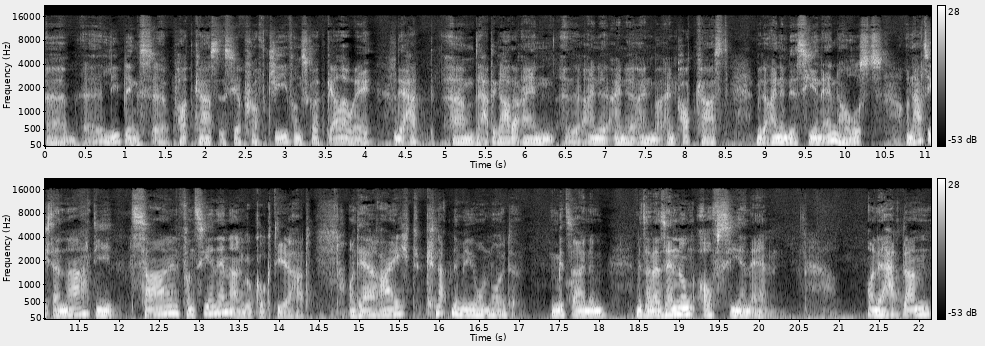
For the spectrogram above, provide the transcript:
ähm, äh, Lieblingspodcast ist ja Prof G von Scott Galloway. Der hat, ähm, der hatte gerade ein, äh, eine, eine, ein, ein Podcast mit einem der CNN-Hosts und hat sich danach die Zahlen von CNN angeguckt, die er hat. Und er erreicht knapp eine Million Leute mit seinem, mit seiner Sendung auf CNN. Und er hat dann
